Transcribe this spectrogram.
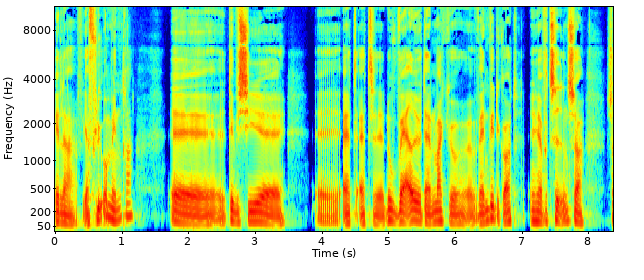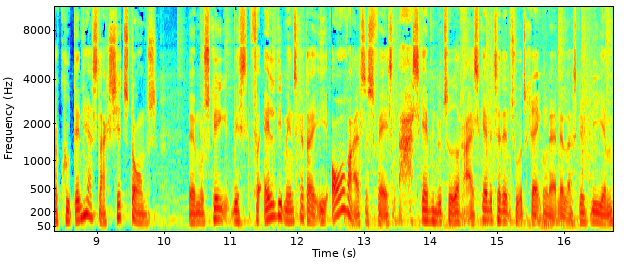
eller jeg flyver mindre. Øh, det vil sige, øh, øh at, at øh, nu vejret jo Danmark jo vanvittigt godt øh, her for tiden, så, så kunne den her slags shitstorms øh, måske, hvis for alle de mennesker, der er i overvejelsesfasen, ah, skal vi nu tage ud og rejse, skal vi tage den tur til Grækenland, eller skal vi blive hjemme,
